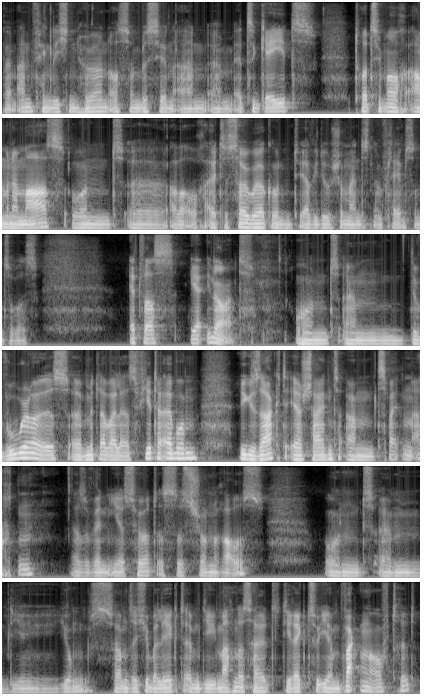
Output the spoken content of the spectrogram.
beim anfänglichen Hören auch so ein bisschen an ähm, At the Gates, trotzdem auch Armin Mars und äh, aber auch alte Soulwork und ja, wie du schon meintest, in Flames und sowas etwas erinnert. Und ähm, The Wooer ist äh, mittlerweile das vierte Album. Wie gesagt, erscheint am 2.8. Also wenn ihr es hört, ist es schon raus. Und ähm, die Jungs haben sich überlegt, ähm, die machen das halt direkt zu ihrem Wacken-Auftritt.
